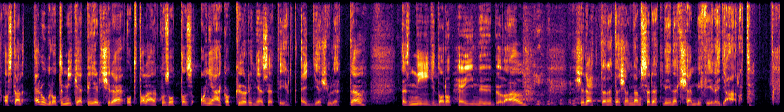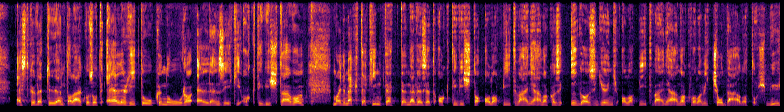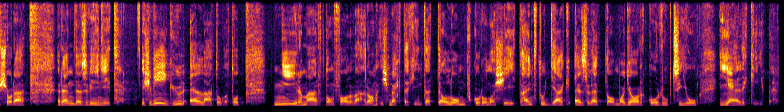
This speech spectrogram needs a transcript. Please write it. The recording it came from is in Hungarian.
Aztán elugrott Mike Pércsre, ott találkozott az Anyák a Környezetért Egyesülettel, ez négy darab helyi nőből áll, és rettenetesen nem szeretnének semmiféle gyárat. Ezt követően találkozott Elritók Nóra ellenzéki aktivistával, majd megtekintette nevezett aktivista alapítványának, az Igaz Gyöngy alapítványának valami csodálatos műsorát, rendezvényét, és végül ellátogatott Nyír Márton falvára, és megtekintette a Lomb korona sétányt, tudják, ez lett a magyar korrupció jelképe.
